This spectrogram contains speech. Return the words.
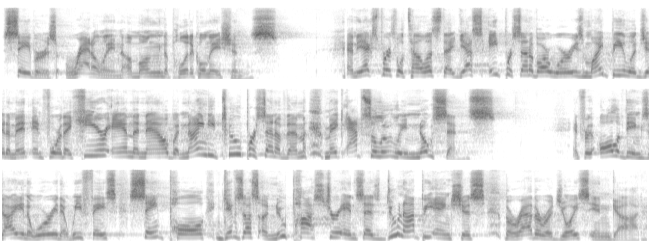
sabers rattling among the political nations and the experts will tell us that yes, 8% of our worries might be legitimate and for the here and the now, but 92% of them make absolutely no sense. And for all of the anxiety and the worry that we face, St. Paul gives us a new posture and says, Do not be anxious, but rather rejoice in God.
